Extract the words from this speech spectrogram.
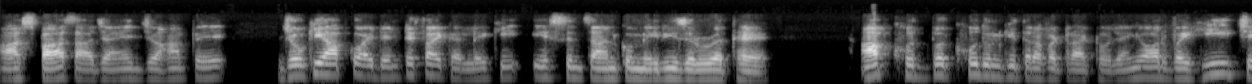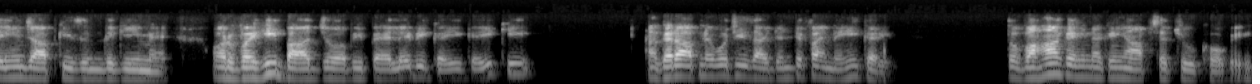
आसपास आ जाएँ, जहाँ पे जो कि आपको आइडेंटिफाई कर ले कि इस इंसान को मेरी ज़रूरत है, आप खुद ब खुद उनकी तरफ़ अट्रैक्ट हो जाएँगे। और वही चेंज आपकी ज़िंदगी में, और वही बात जो अभी पहले भी कही गई कि अगर आपने वो चीज़ आइडेंटिफाई नहीं करी तो वहाँ कहीं ना कहीं आपसे चूक हो गई।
